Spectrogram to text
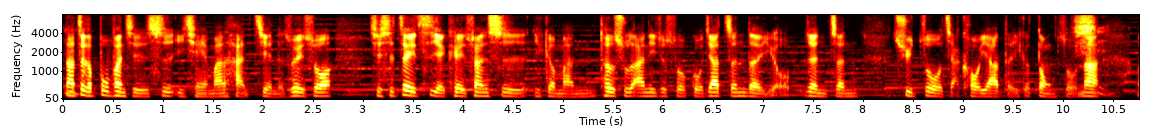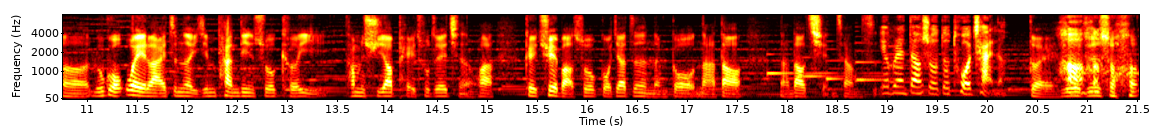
那这个部分其实是以前也蛮罕见的，所以说，其实这一次也可以算是一个蛮特殊的案例，就是说国家真的有认真去做假扣押的一个动作。那是呃，如果未来真的已经判定说可以，他们需要赔出这些钱的话，可以确保说国家真的能够拿到拿到钱这样子。要不然到时候都脱产了。对，如果就是说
